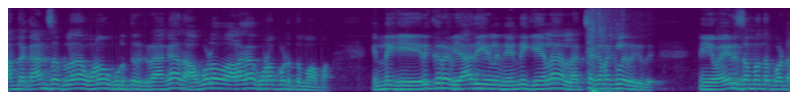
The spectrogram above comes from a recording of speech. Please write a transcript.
அந்த கான்செப்டில் தான் உணவு கொடுத்துருக்குறாங்க. அது அவ்வளோ அழகாக குணப்படுத்துமாமா. இன்றைக்கி இருக்கிற வியாதிகளின் எண்ணிக்கையெல்லாம் லட்சக்கணக்கில் இருக்குது. நீங்கள் வயிறு சம்மந்தப்பட்ட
